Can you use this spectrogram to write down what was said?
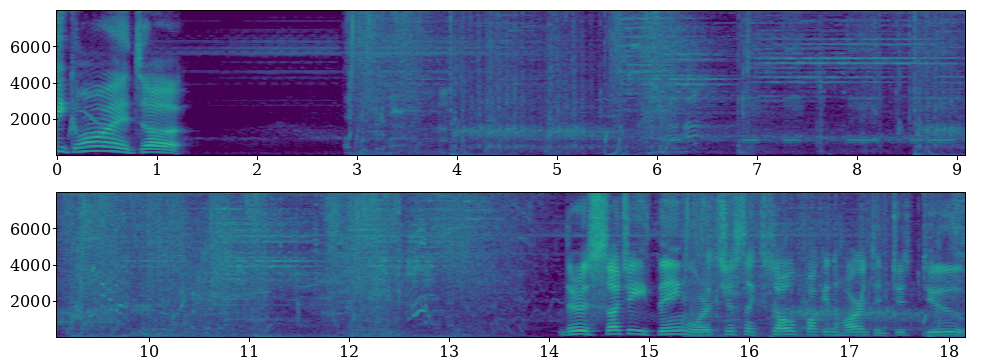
My god! Uh, there is such a thing where it's just like so fucking hard to just do.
